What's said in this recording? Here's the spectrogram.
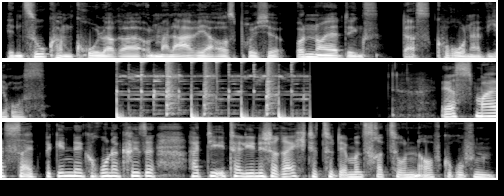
Hinzu kommen Cholera- und Malaria-Ausbrüche und neuerdings das Coronavirus. Erstmals seit Beginn der Corona-Krise hat die italienische Rechte zu Demonstrationen aufgerufen.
